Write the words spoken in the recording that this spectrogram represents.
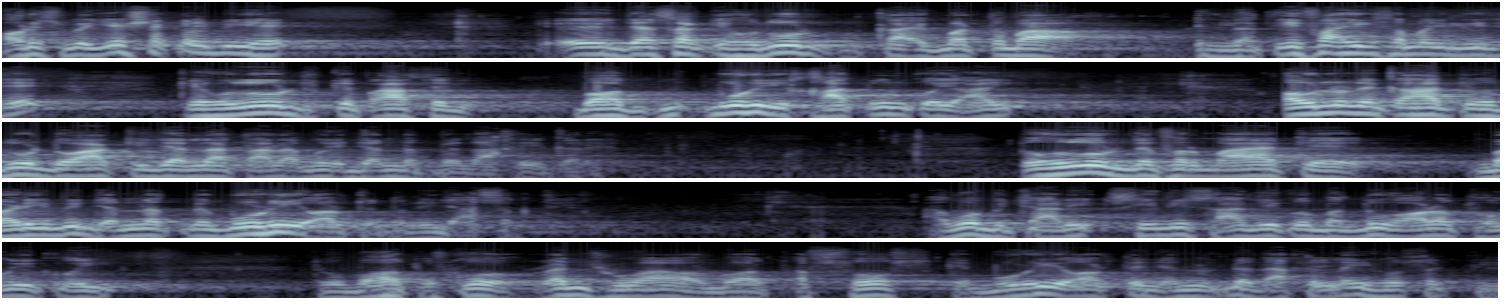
اور اس میں یہ شکل بھی ہے جیسا کہ حضور کا ایک مرتبہ ایک لطیفہ ہی سمجھ لیجیے کہ حضور کے پاس ایک بہت بوڑھی خاتون کوئی آئی اور انہوں نے کہا کہ حضور دعا کیجیے اللہ تعالیٰ مجھے جنت میں داخل کرے۔ تو حضور نے فرمایا کہ بڑی بھی جنت میں بوڑھی عورتیں تو نہیں جا سکتی۔ اب وہ بیچاری، سیدھی سادھی کوئی بدو عورت ہوگی کوئی تو بہت اس کو رنج ہوا اور بہت افسوس کہ بوڑھی عورتیں جنت میں داخل نہیں ہو سکتی۔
